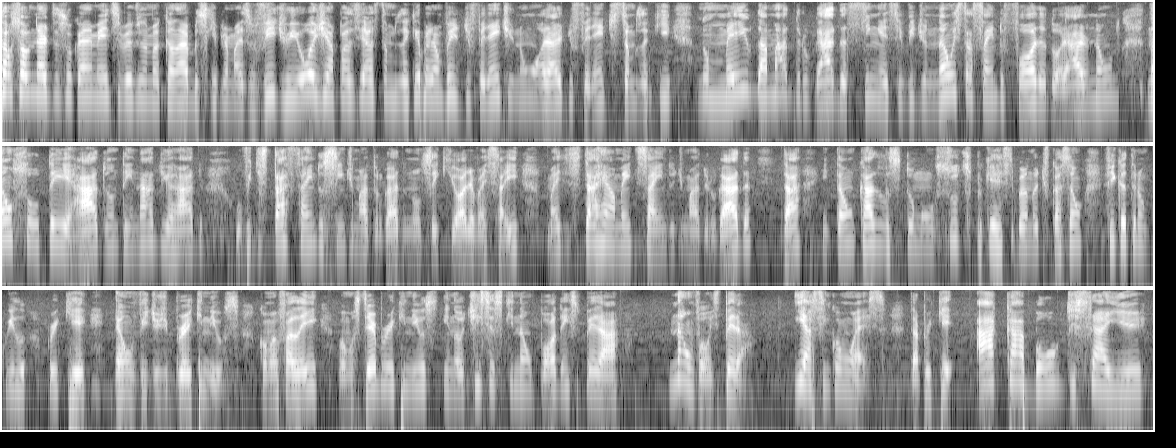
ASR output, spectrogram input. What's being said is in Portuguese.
Salve, salve nerds, eu sou o Canemente, se bem-vindo no meu canal, aqui para mais um vídeo. E hoje, rapaziada, estamos aqui para um vídeo diferente, num horário diferente. Estamos aqui no meio da madrugada, sim, esse vídeo não está saindo fora do horário Não, não soltei errado, não tem nada de errado. O vídeo está saindo sim de madrugada, não sei que hora vai sair Mas está realmente saindo de madrugada, tá? Então, caso você tomou um susto porque recebeu a notificação Fica tranquilo, porque é um vídeo de Break News. Como eu falei, vamos ter Break News e notícias que não podem esperar não vão esperar. E assim como essa, tá? Porque acabou de sair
